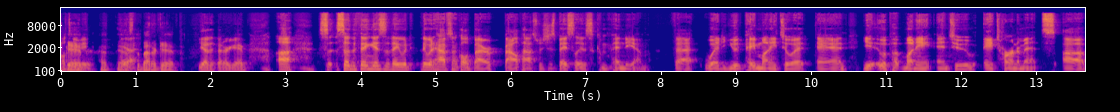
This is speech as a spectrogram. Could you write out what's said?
national Gabe. TV. That- yeah, Yeah. that's the better Gabe. Yeah, the better game. Uh, so, so the thing is that they would they would have something called Battle, Battle Pass, which is basically this compendium that would you would pay money to it, and you, it would put money into a tournament's uh,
